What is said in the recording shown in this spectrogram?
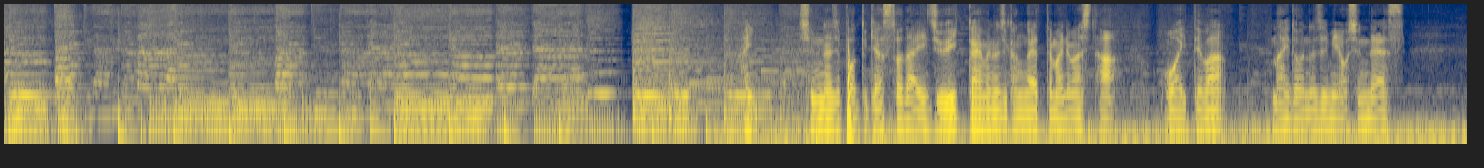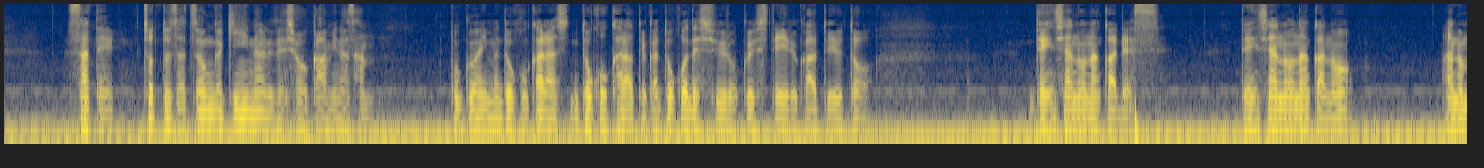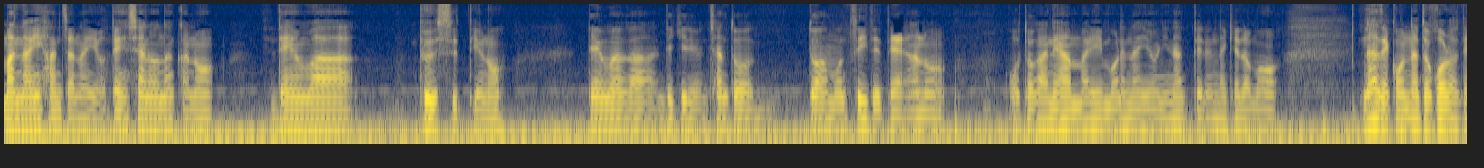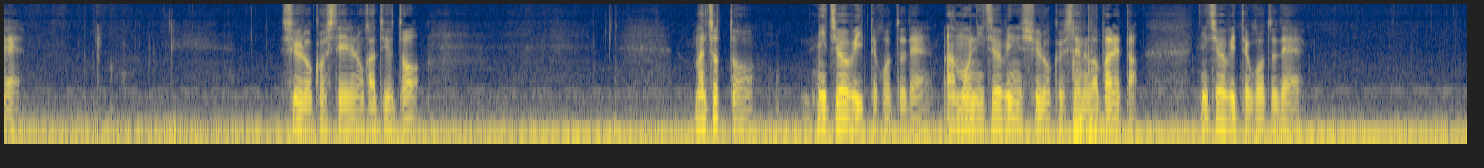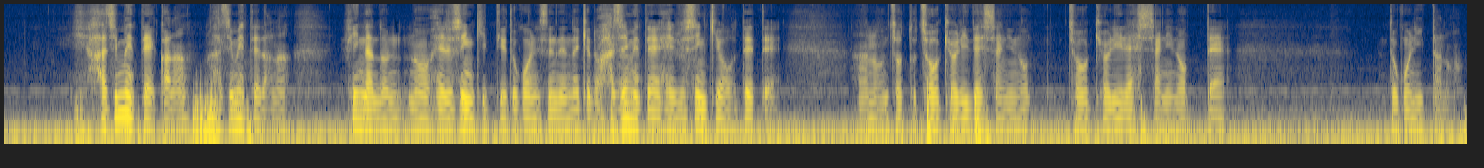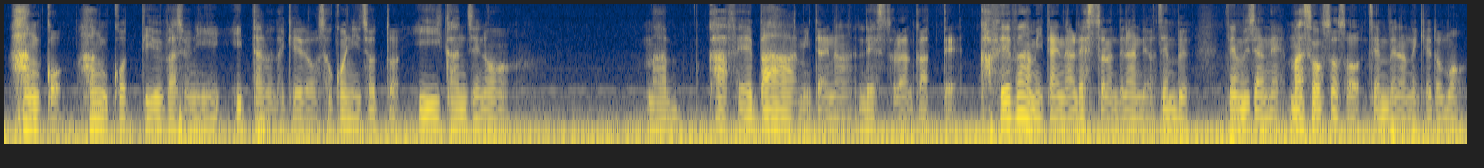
はい。旬ラジポッドキャスト第11回目の時間がやってまいりました。お相手は毎度おなじみおしゅんです。さてちょっと雑音が気になるでしょうか皆さん。僕は今どこからどこからというかどこで収録しているかというと電車の中です。電車の中のあのマナー違反じゃないよ。電車の中の電話ブースっていうの？電話ができるようにちゃんとドアもついててあの音がねあんまり漏れないようになってるんだけどもなぜこんなところで収録をしているのかというとまあちょっと日曜日ってことであもう日曜日に収録してるのがバレた。日曜日ってことで初めてかな？初めてだな。フィンランドのヘルシンキっていうところに住んでんだけど初めてヘルシンキを出てあのちょっと長距離列車に乗長距離列車に乗ってどこに行ったの？ハンコ。ハンコっていう場所に行ったのだけどそこにちょっといい感じのまあカフェバーみたいなレストランがあってカフェバーみたいなレストランってなんだよ。全部全部じゃねまあそうそうそう。全部なんだけども。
